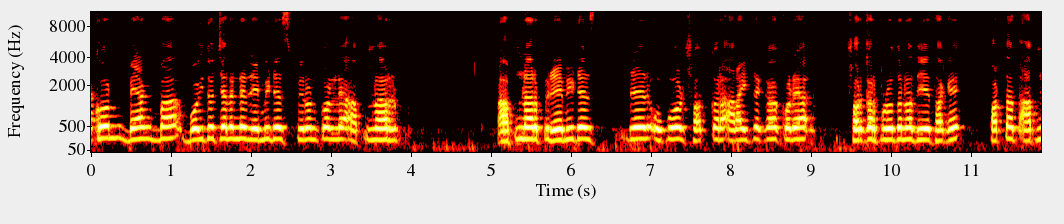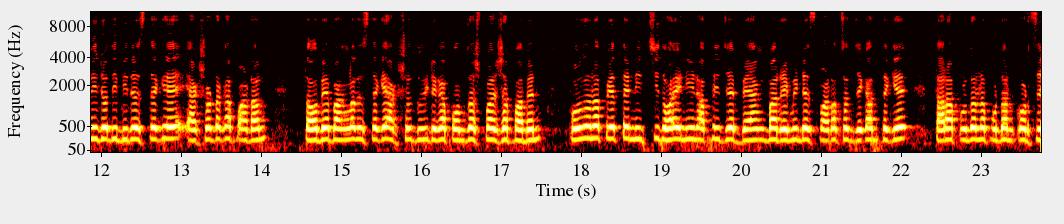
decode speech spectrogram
এখন ব্যাংক বা বৈধ চ্যানেলের রেমিডেন্স প্রেরণ করলে আপনার আপনার রেমিডেন্সের ওপর শতকরা আড়াই টাকা করে সরকার প্রণোদনা দিয়ে থাকে। অর্থাৎ আপনি যদি বিদেশ থেকে একশো টাকা পাঠান তবে বাংলাদেশ থেকে একশো দুই টাকা পঞ্চাশ পয়সা পাবেন। প্রণোদনা পেতে নিশ্চিত হয়ে নিন আপনি যে ব্যাংক বা রেমিডেন্স পাঠাচ্ছেন, যেখান থেকে তারা প্রণোদনা প্রদান করছে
